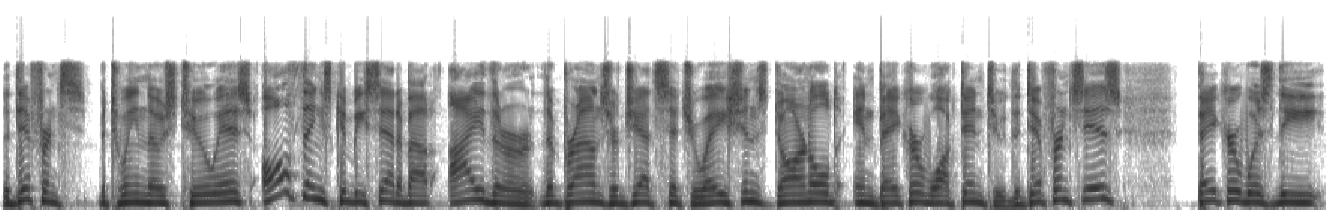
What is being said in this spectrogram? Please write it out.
The difference between those two is all things can be said about either the Browns or Jets situations Darnold and Baker walked into. The difference is Baker was the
